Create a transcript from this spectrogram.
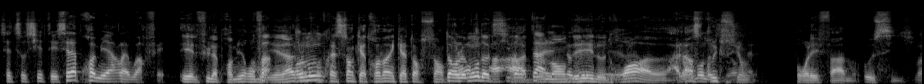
cette société. C'est la première à l'avoir fait. Et elle fut la première au Enfin, Moyen Âge, dans le entre monde- 1380 et 1430, dans le monde à- occidental, à demander le droit euh, à l'instruction pour les femmes aussi. Ouais.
